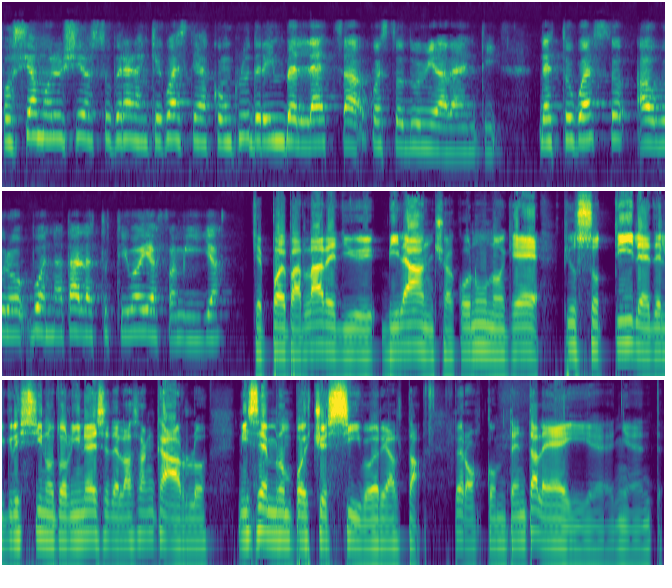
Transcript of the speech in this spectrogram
Possiamo riuscire a superare anche questa e a concludere in bellezza questo 2020. Detto questo, auguro buon Natale a tutti voi e a famiglia. Che poi parlare di bilancia con uno che è più sottile del grissino torinese della San Carlo mi sembra un po' eccessivo in realtà. Però contenta lei e niente.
